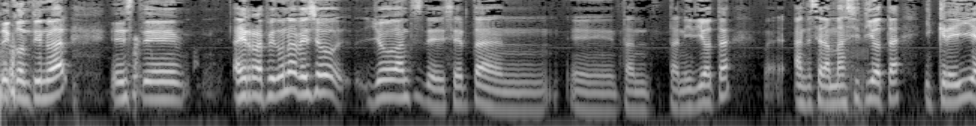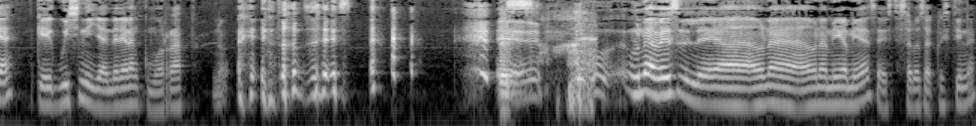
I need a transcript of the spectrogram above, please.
de- continuar, este, ahí rápido, una vez yo, yo antes de ser tan, eh, tan, tan idiota, antes era más idiota y creía que Wisin y Yandel eran como rap, ¿no? Entonces, Eh, una vez le, a, una, a una amiga mía, este, saludos a Cristina,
